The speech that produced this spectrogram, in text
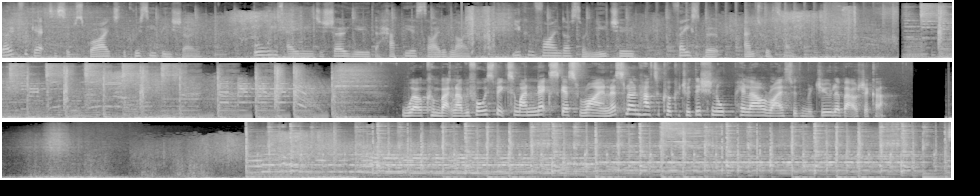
Don't forget to subscribe to the Chrissy B Show, always aiming to show you the happier side of life. You can find us on YouTube, Facebook, and Twitter. Welcome back. Now, before we speak to my next guest, Ryan, let's learn how to cook a traditional pilau rice with Mridula Baljekar.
